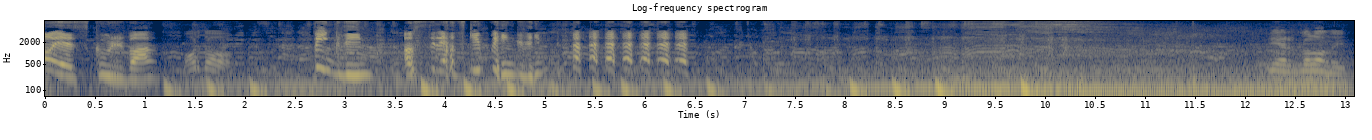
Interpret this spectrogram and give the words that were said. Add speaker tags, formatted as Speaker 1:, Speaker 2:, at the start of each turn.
Speaker 1: to jest kurwa?
Speaker 2: Mordo!
Speaker 1: Pingwin! Austriacki pingwin!
Speaker 2: Pierdolony.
